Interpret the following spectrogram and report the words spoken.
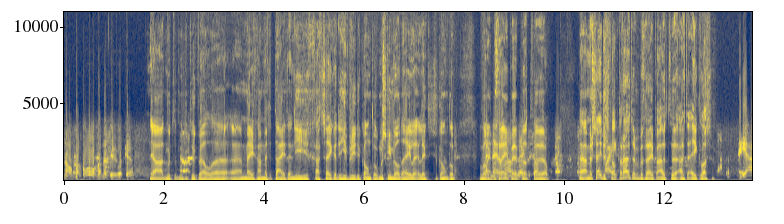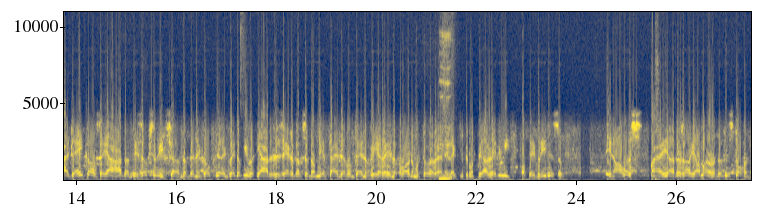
dan ook maar volgen natuurlijk. Hè? Ja, het moet, het moet natuurlijk wel eh, eh, meegaan met de tijd. En die gaat zeker de hybride kant op. Misschien wel de hele elektrische kant op. Hoewel En ik begrepen heb dat... ja, Mercedes Maar stapt ik- eruit, heb ik begrepen, uit, eh, uit de E-klasse. Ja, uit de E-klasse, ja, dat is ook zoiets. Ja, dat ben ik ook. Ik weet ook niet wat. Ja, dus ze zeggen dat ze dan meer tijd hebben om te innoveren in de gewone motoren en elektrische motoren. Ja, dat weet ik niet. Of de hybrides of in alles. Maar ja, dat is wel jammer, want dat is toch een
